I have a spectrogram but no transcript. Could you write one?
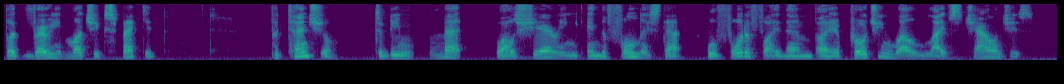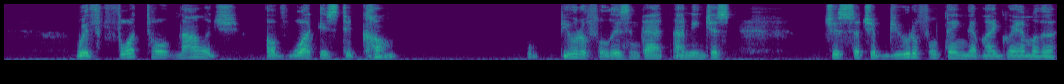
but very much expected. Potential to be met while sharing in the fullness that will fortify them by approaching well life's challenges with foretold knowledge of what is to come. Beautiful, isn't that? I mean, just just such a beautiful thing that my grandmother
